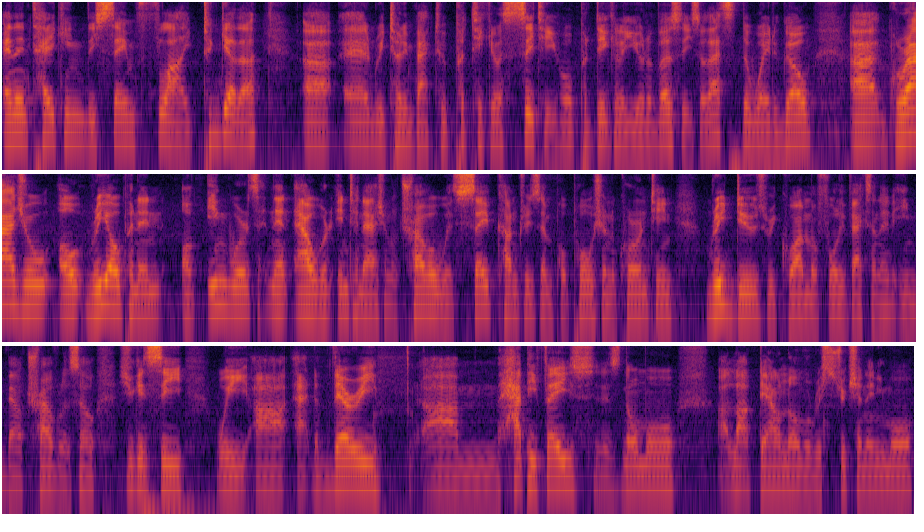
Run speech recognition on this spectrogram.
and then taking the same flight together uh, and returning back to a particular city or particular university. So that's the way to go. Uh, gradual reopening of inwards and then outward international travel with safe countries and proportional quarantine reduce requirement for fully vaccinated inbound travelers. So as you can see, we are at the very um, happy phase. There's no more uh, lockdown, no more restriction anymore,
